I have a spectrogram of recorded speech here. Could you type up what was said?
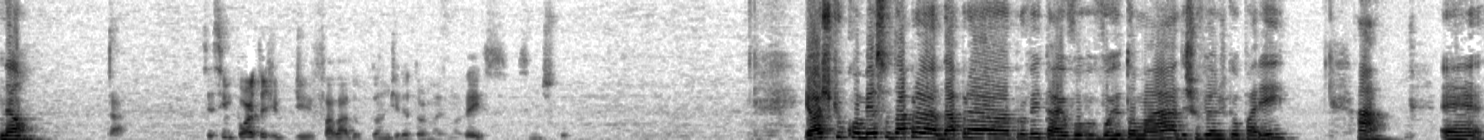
Não. Tá. Você se importa de, de falar do plano diretor mais uma vez? Você me desculpa. Eu acho que o começo dá para dá pra aproveitar. Eu vou, vou retomar, deixa eu ver onde que eu parei. Ah, é,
